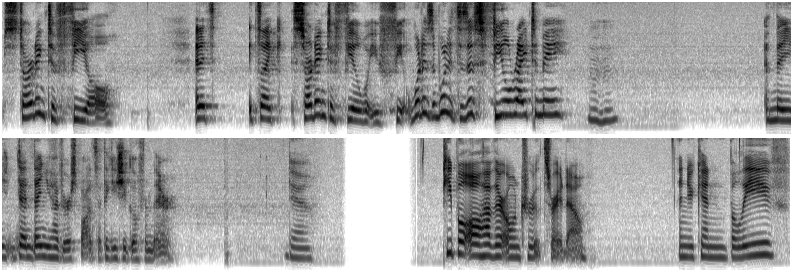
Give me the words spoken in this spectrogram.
starting to feel and it's it's like starting to feel what you feel what is what is, does this feel right to me mm-hmm. and then you, then then you have your response i think you should go from there Yeah. People all have their own truths right now. And you can believe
